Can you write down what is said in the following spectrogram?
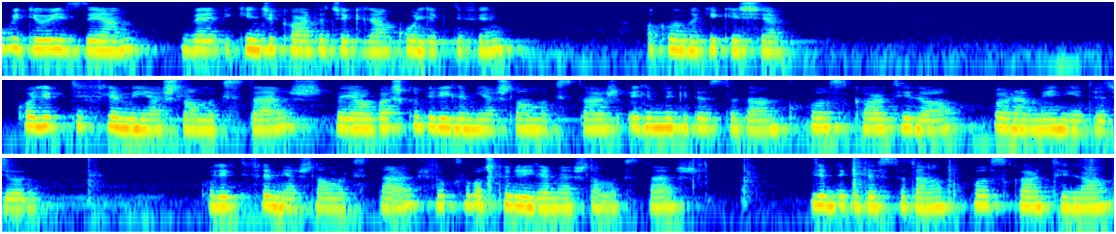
Bu videoyu izleyen ve ikinci karta çekilen kolektifin aklındaki kişi kolektifle mi yaşlanmak ister veya başka biriyle mi yaşlanmak ister? Elimdeki desteden kupası kartıyla öğrenmeyi niyet ediyorum. Kolektifle mi yaşlanmak ister yoksa başka biriyle mi yaşlanmak ister? Elimdeki desteden kupası kartıyla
